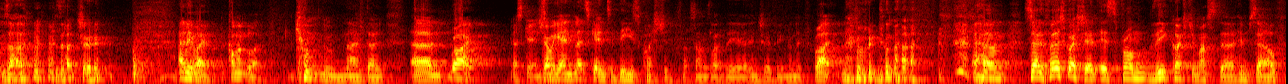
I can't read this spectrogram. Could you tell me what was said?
Is that is that true? Anyway. Comment below. come no don't. Um, right Let's get into Shall we get in, let's get into these questions. That sounds like the uh, intro thing, doesn't it? Right, we've already done that. Um, so the first question is from the question master himself.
